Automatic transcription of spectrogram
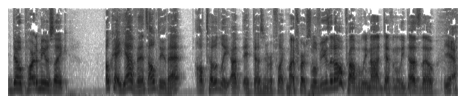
No, part of me was like, okay, yeah, Vince, I'll do that. I'll totally. I, it doesn't reflect my personal views at all. Probably not. Definitely does though. Yeah.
